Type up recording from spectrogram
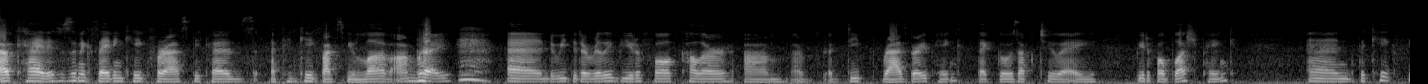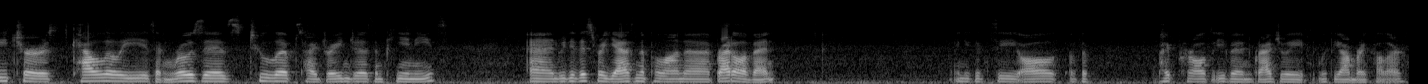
Okay, this is an exciting cake for us because at Pink Cake Box we love ombre. And we did a really beautiful color, um, a, a, deep raspberry pink that goes up to a beautiful blush pink. And the cake features calla lilies and roses, tulips, hydrangeas, and peonies. And we did this for Jasna Polana' bridal event. And you can see all of the pipe pearls even graduate with the ombre color.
